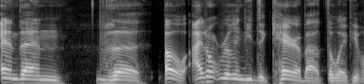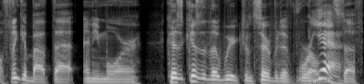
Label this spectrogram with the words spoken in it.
And then the oh, I don't really need to care about the way people think about that anymore because because of the weird conservative world Yeah. and stuff.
